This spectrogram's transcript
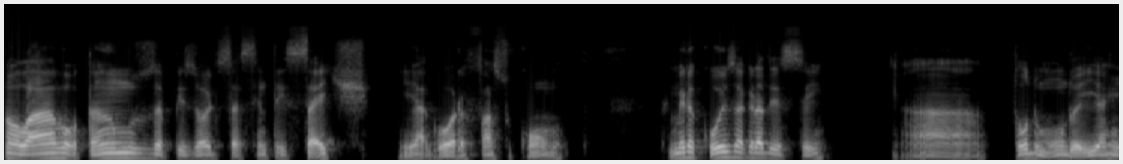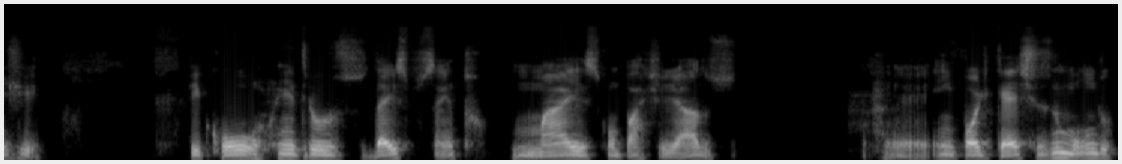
Olá, voltamos, episódio 67. E agora faço como? Primeira coisa, agradecer a todo mundo aí. A gente ficou entre os 10% mais compartilhados é, em podcasts no mundo,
